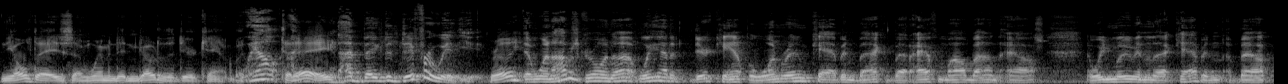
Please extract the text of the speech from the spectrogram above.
in the old days, uh, women didn't go to the deer camp, but Well, today, I, I beg to differ with you. Really? And when I was growing up, we had a deer camp, a one room cabin back about half a mile behind the house, and we'd move into that cabin about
